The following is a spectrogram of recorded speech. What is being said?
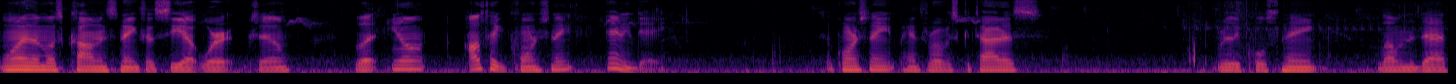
One of the most common snakes I see at work, so. But, you know, I'll take a corn snake any day. So corn snake, Pantherophis guttatus. Really cool snake. Loving to death.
